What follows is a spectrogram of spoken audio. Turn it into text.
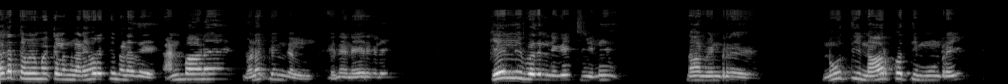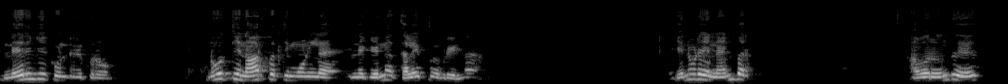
உலகத் தமிழ் மக்கள் உங்கள் அனைவருக்கும் எனது அன்பான வணக்கங்கள். என்ன நேயர்களே கேள்வி பதில் நிகழ்ச்சியிலே நாம் இன்று நூற்றி நாற்பத்தி மூன்றை நெருங்கி கொண்டிருக்கிறோம். நூற்றி நாற்பத்தி மூணில் இன்னைக்கு என்ன தலைப்பு அப்படின்னா என்னுடைய நண்பர் அவர் வந்து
